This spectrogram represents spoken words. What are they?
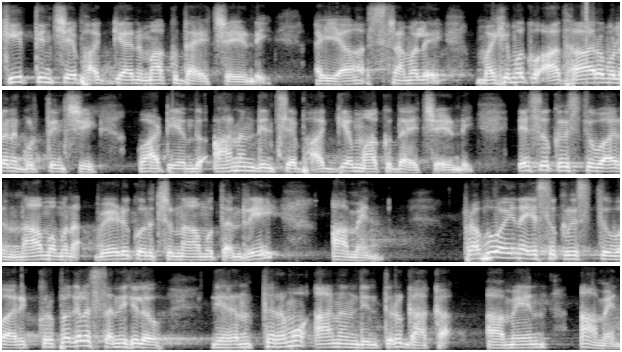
కీర్తించే భాగ్యాన్ని మాకు దయచేయండి. అయ్యా శ్రమలే మహిమకు ఆధారములను గుర్తించి వాటి ఎందు ఆనందించే భాగ్యం మాకు దయచేయండి. యేసుక్రీస్తు వారి నామమున వేడుకొనుచున్నాము తండ్రి. ఆమెన్. ప్రభు అయిన యేసుక్రీస్తు వారి కృపగల సన్నిధిలో నిరంతరము ఆనందింతురు గాక ఆమెన్ ఆమెన్.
